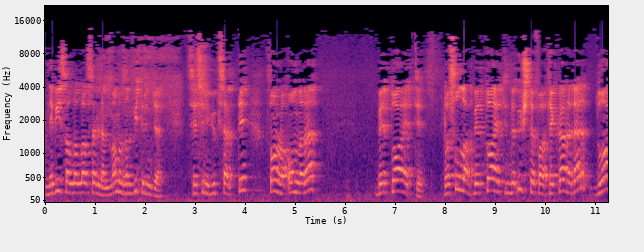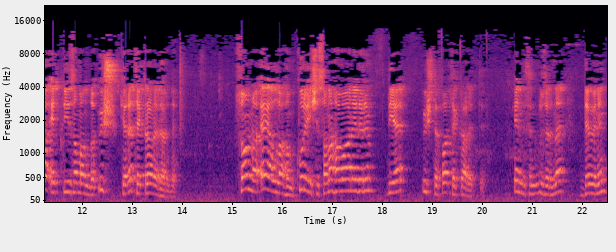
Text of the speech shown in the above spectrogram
Nebi sallallahu aleyhi ve sellem namazını bitirince sesini yükseltti. Sonra onlara beddua etti. Resulullah beddua ettiğinde üç defa tekrar eder. Dua ettiği zaman da üç kere tekrar ederdi. Sonra ey Allah'ım Kureyş'i sana havale ederim diye üç defa tekrar etti. Kendisinin üzerine devenin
